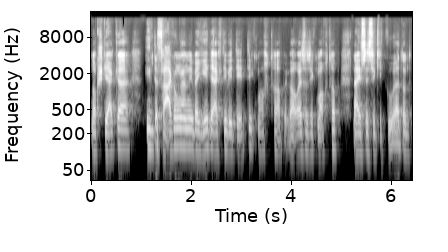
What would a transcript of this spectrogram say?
noch stärker Hinterfragungen über jede Aktivität, die ich gemacht habe, über alles, was ich gemacht habe. Na, ist das wirklich gut? Und,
